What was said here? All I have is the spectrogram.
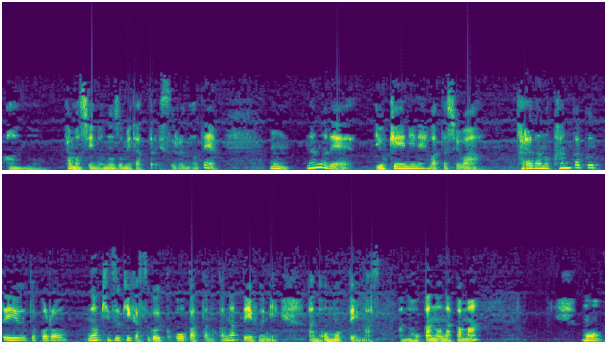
あの、魂の望みだったりするので、うん。なので、余計にね、私は、体の感覚っていうところの気づきがすごい多かったのかなっていうふうに、あの、思っています。あの、他の仲間も、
